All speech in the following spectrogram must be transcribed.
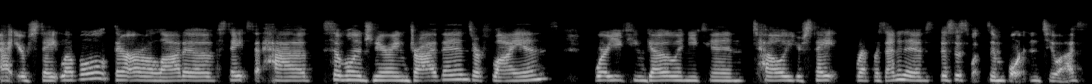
at your state level. There are a lot of states that have civil engineering drive ins or fly ins where you can go and you can tell your state representatives, this is what's important to us.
